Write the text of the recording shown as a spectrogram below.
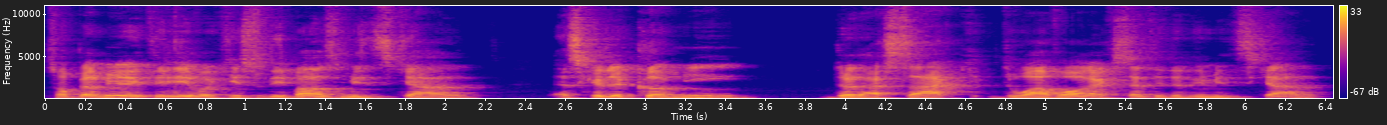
son permis a été révoqué sous des bases médicales. Est-ce que le commis de la SAC doit avoir accès à tes données médicales?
